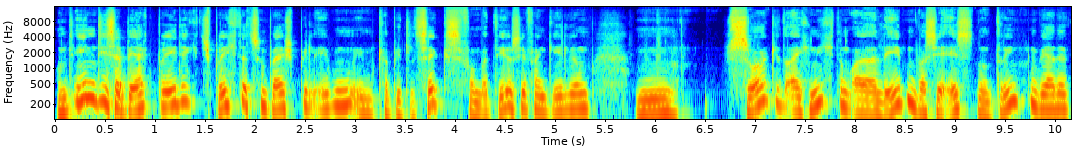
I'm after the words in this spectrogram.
Und in dieser Bergpredigt spricht er zum Beispiel eben im Kapitel 6 vom Matthäusevangelium Sorget euch nicht um euer Leben, was ihr essen und trinken werdet,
